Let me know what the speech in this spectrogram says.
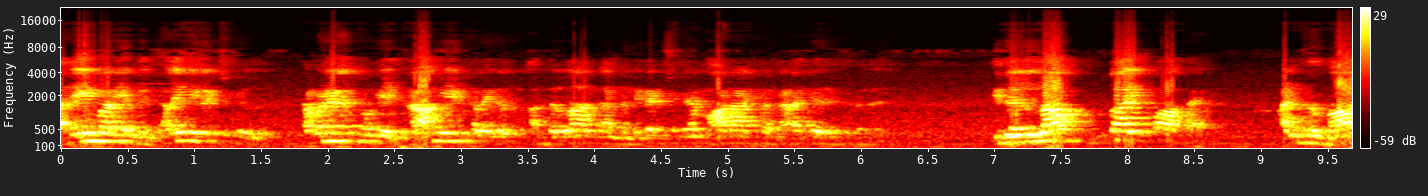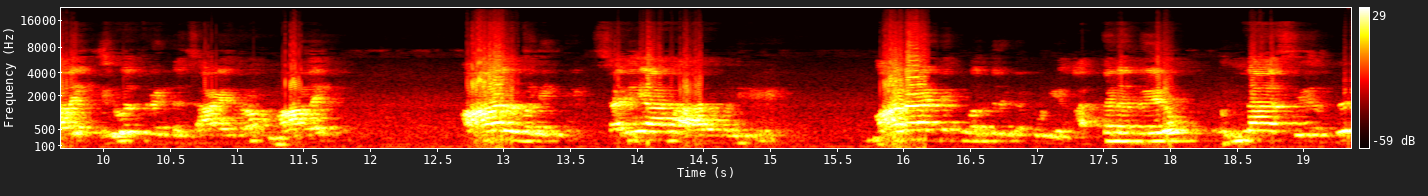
அதே மாதிரி அந்த கலை நிகழ்ச்சிகள் தமிழகத்துடைய கிராமிய கலைகள் அதெல்லாம் அங்க அந்த நிகழ்ச்சியில மாநாட்டில் நடக்க இருக்கிறது. இதெல்லாம் முத்தாய்ப்பாக அன்று மாலை இருபத்தி ரெண்டு சாயந்தரம் மாலை ஆறு மணிக்கு சரியாக ஆறு மணிக்கு மாநாட்டுக்கு வந்திருக்கக்கூடிய அத்தனை பேரும் ஒன்னா சேர்ந்து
